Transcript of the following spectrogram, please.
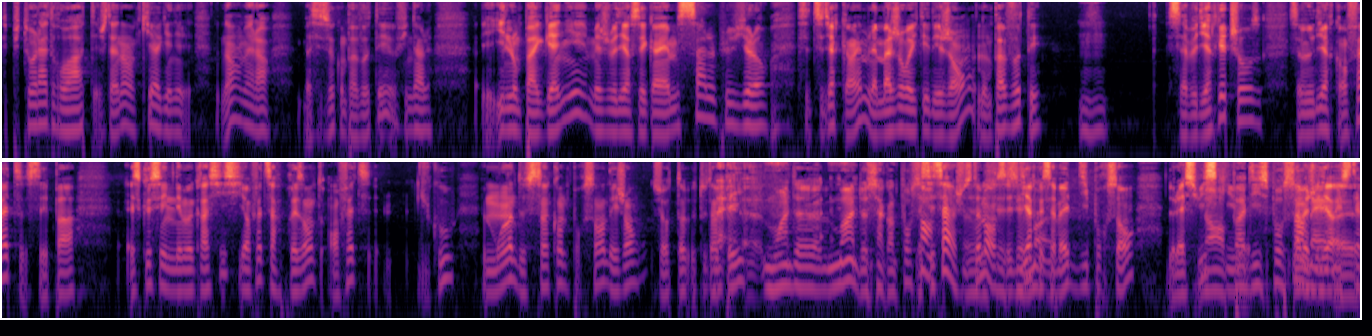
c'est plutôt la droite. J'étais ah non, qui a gagné Non mais alors, bah c'est ceux qui n'ont pas voté au final. Ils l'ont pas gagné, mais je veux dire c'est quand même ça le plus violent, c'est de se dire quand même la majorité des gens n'ont pas voté. Mhm. Ça veut dire quelque chose. Ça veut dire qu'en fait c'est pas. Est-ce que c'est une démocratie si en fait ça représente en fait du coup, moins de 50% des gens sur tout un pays. Euh, moins de moins de 50%. C'est ça justement, euh, c'est à dire que ça va être 10% de la Suisse non, qui pas 10%, mais, mais, c'était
